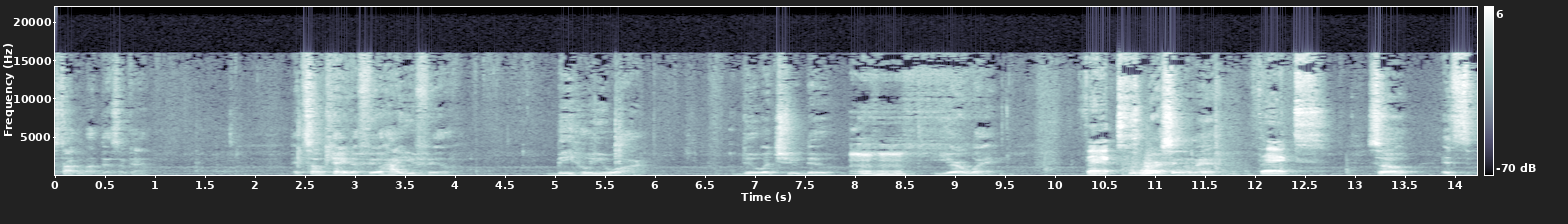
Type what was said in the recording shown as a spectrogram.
Let's talk about this, okay? It's okay to feel how you feel. Be who you are. Do what you do. Mm-hmm. Your way. Facts. You're a single man. Facts. So it's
